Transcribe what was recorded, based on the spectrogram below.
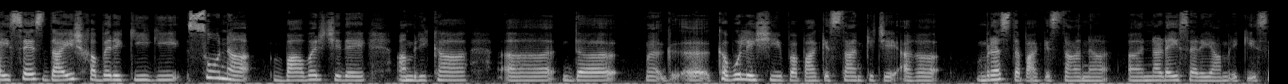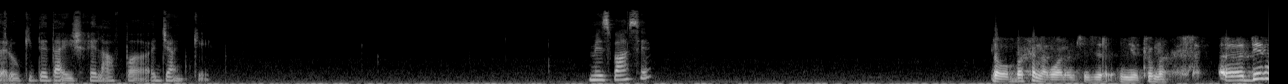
آیسس دایښ خبره کیږي سونا باور چې دی امریکا د کولې شي په پاکستان کې چې هغه مرسته پاکستان نړۍ سره امریکای سره کې د داعش خلاف په جنگ کې مزبا سه نو بخنه غواړم چې زه یو کوم ډیر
